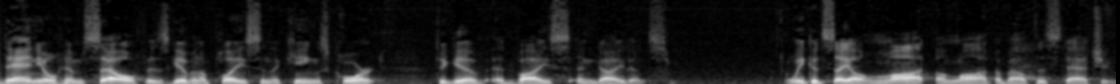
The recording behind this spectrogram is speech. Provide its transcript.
Daniel himself is given a place in the king's court to give advice and guidance. We could say a lot, a lot about this statue.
